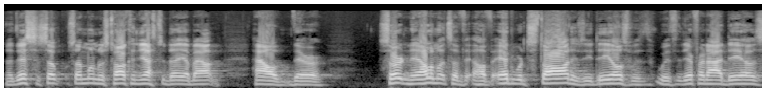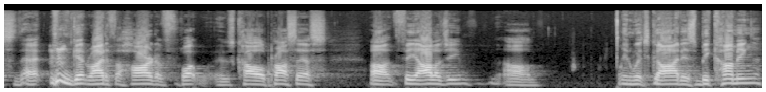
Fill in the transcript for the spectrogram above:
Now, this is so, someone was talking yesterday about how there are certain elements of, of Edwards' thought as he deals with, with different ideas that get right at the heart of what is called process uh, theology, um, in which God is becoming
